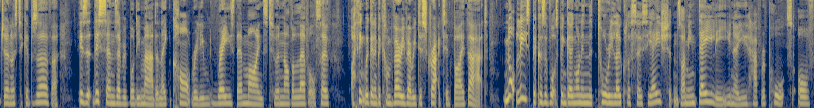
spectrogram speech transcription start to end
journalistic observer, is that this sends everybody mad and they can't really raise their minds to another level. So I think we're going to become very, very distracted by that. Not least because of what's been going on in the Tory local associations. I mean, daily, you know, you have reports of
